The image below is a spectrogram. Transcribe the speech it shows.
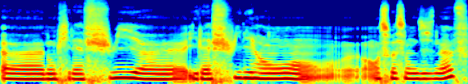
Donc il a fui, il a fui l'Iran en, 79.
